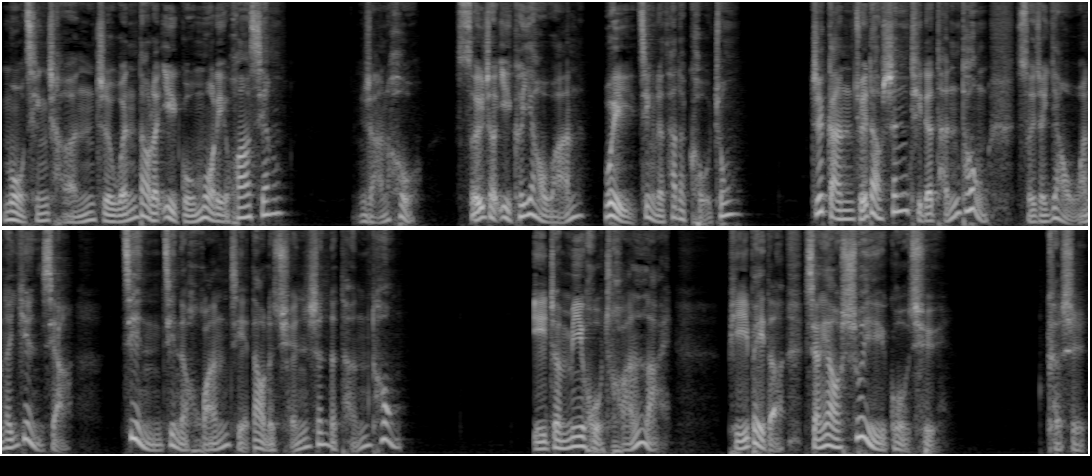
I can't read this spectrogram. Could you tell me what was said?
穆清晨只闻到了一股茉莉花香，然后随着一颗药丸喂进了他的口中。只感觉到身体的疼痛随着药丸的咽下，渐渐的缓解到了全身的疼痛。一阵迷糊传来，疲惫的想要睡过去，可是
